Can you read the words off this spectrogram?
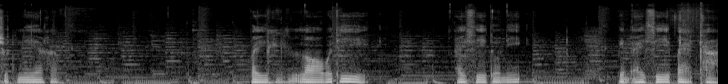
ชุดนี้ครับ ไปรอไว้ที่ IC ตัวนี้ เป็น IC 8 ขา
